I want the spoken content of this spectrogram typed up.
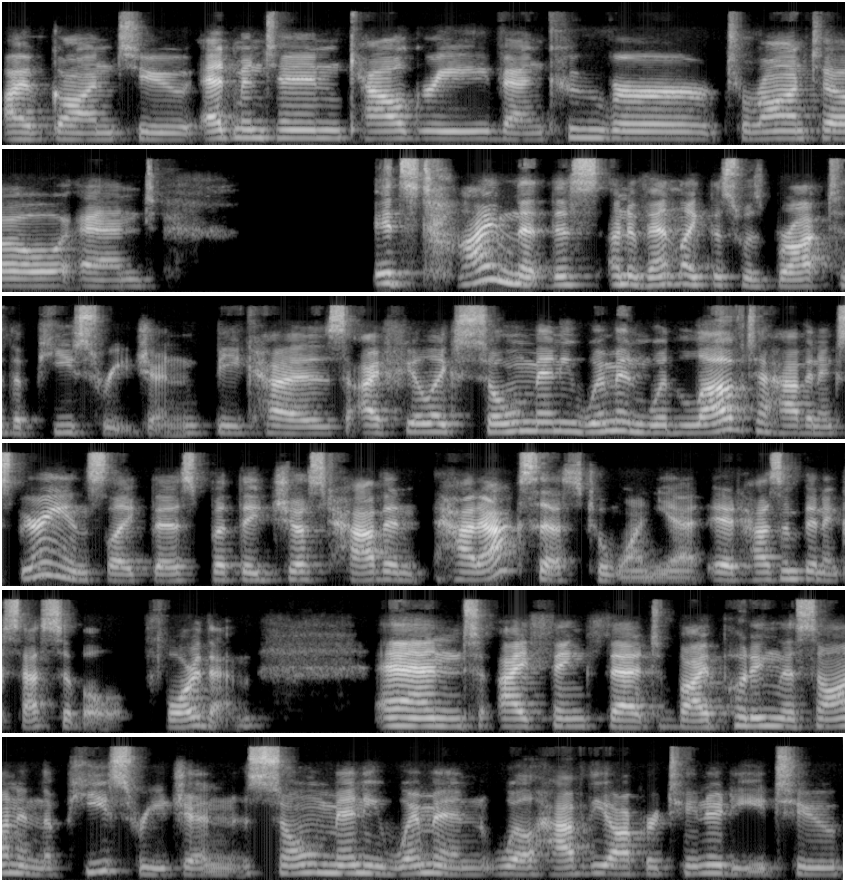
I've gone to Edmonton, Calgary, Vancouver, Toronto, and it's time that this an event like this was brought to the peace region because i feel like so many women would love to have an experience like this but they just haven't had access to one yet. It hasn't been accessible for them. And i think that by putting this on in the peace region so many women will have the opportunity to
